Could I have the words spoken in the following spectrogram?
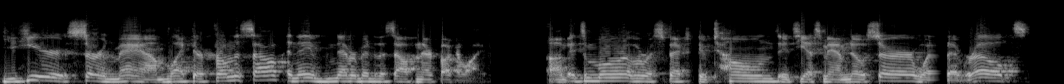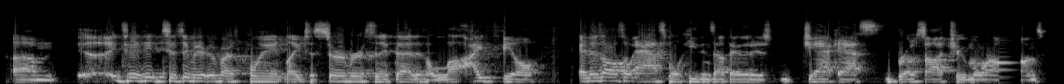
you hear "sir" and "ma'am" like they're from the South and they've never been to the South in their fucking life. Um, it's more of a respective tone. It's yes, ma'am, no, sir, whatever else. Um, uh, to to Sigmund's point, like to servers and like that, there's a lot. I feel, and there's also asshole heathens out there that are just jackass brosatru morons.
